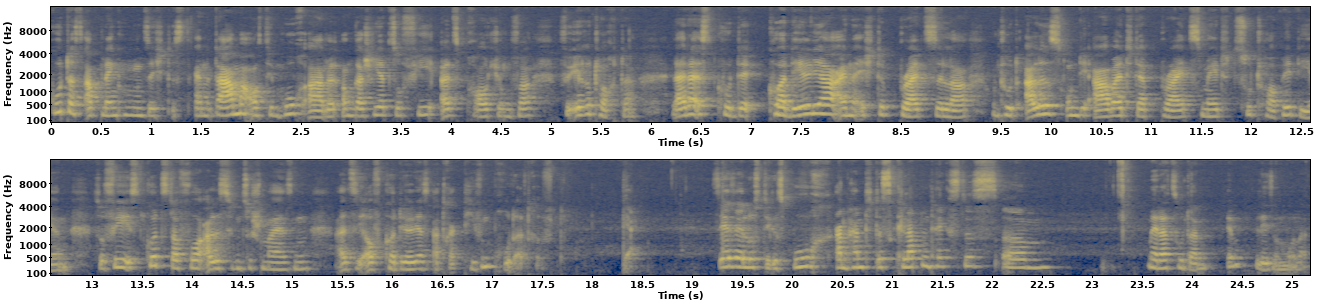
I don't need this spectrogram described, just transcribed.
Gut, dass Ablenkung in Sicht ist. Eine Dame aus dem Hochadel engagiert Sophie als Brautjungfer für ihre Tochter. Leider ist Cordelia eine echte Bridezilla und tut alles, um die Arbeit der Bridesmaid zu torpedieren. Sophie ist kurz davor, alles hinzuschmeißen, als sie auf Cordelias attraktiven Bruder trifft. Ja, sehr, sehr lustiges Buch anhand des Klappentextes. Ähm Mehr dazu dann im Lesemonat.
